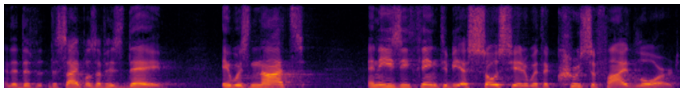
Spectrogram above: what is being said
and the disciples of his day. It was not an easy thing to be associated with a crucified Lord.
